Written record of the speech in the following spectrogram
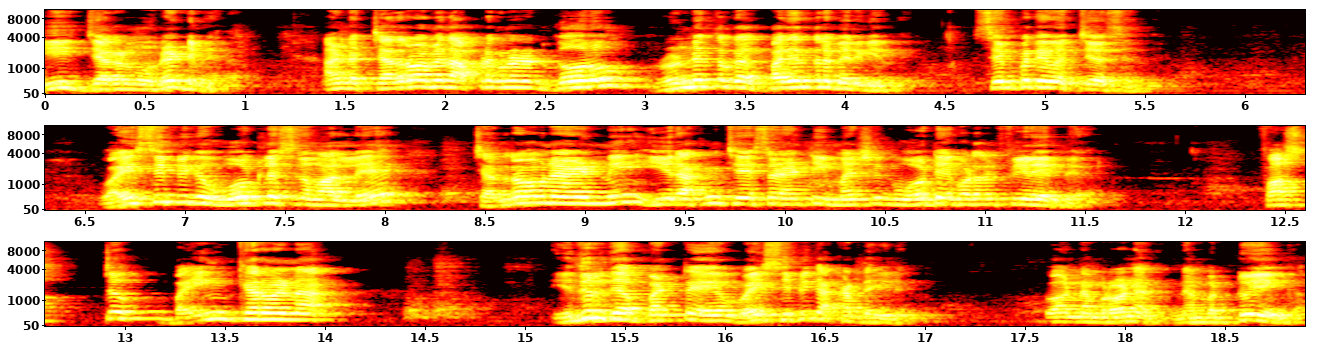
ఈ జగన్మోహన్ రెడ్డి మీద. అండ్ చంద్రబాబు మీద అప్పటికి గౌరవం రెండింతలు కాదు పదింతలు పెరిగింది. సింపతి వచ్చేసింది. వైసీపీకి ఓట్లు వేసిన వాళ్ళే చంద్రబాబు నాయుడిని ఈ రకం చేశాడంటే ఈ మనిషికి ఓటు వేయకూడదని ఫీల్ అయిపోయారు. ఫస్ట్ భయంకరమైన ఎదురు దెబ్బ అంటే వైసీపీకి అక్కడ తగిలింది. వన్ నెంబర్ వన్ అది నెంబర్ టూ ఇంకా.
